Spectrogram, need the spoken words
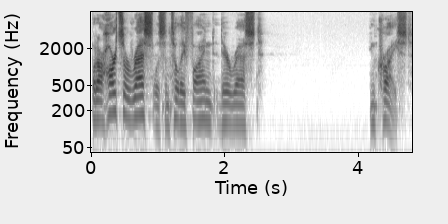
But our hearts are restless until they find their rest in Christ.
